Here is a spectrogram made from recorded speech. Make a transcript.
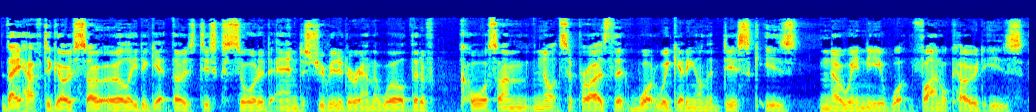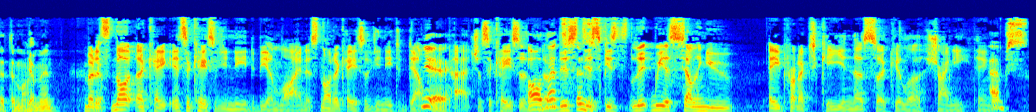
they have to go so early to get those discs sorted and distributed around the world. That, of course, I'm not surprised that what we're getting on the disc is nowhere near what final code is at the moment. But it's not a case. It's a case of you need to be online. It's not a case of you need to download Yeah. a patch. It's a case of Oh, no, this disc is. We are selling you a product key in the circular shiny thing. Abs-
